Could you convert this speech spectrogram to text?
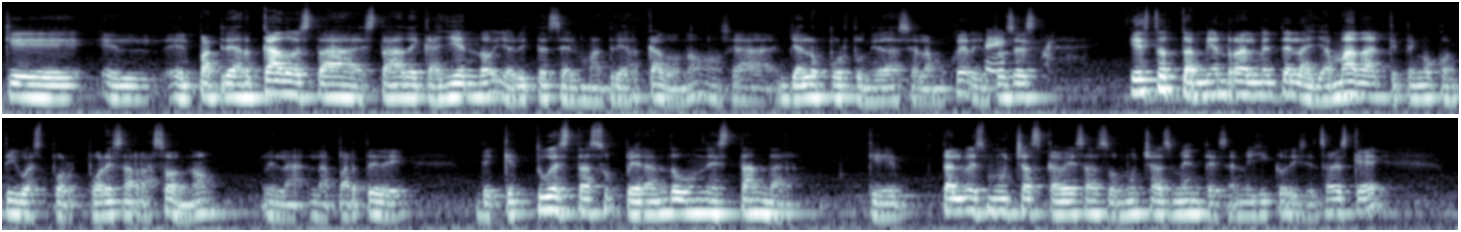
Que el, patriarcado está, está decayendo y ahorita es el matriarcado, ¿no? O sea, ya la oportunidad hacia la mujer. Entonces, esto también realmente la llamada que tengo contigo es por, por esa razón, ¿no? La, la parte de, de que tú estás superando un estándar que tal vez muchas cabezas o muchas mentes en México dicen, ¿sabes qué?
